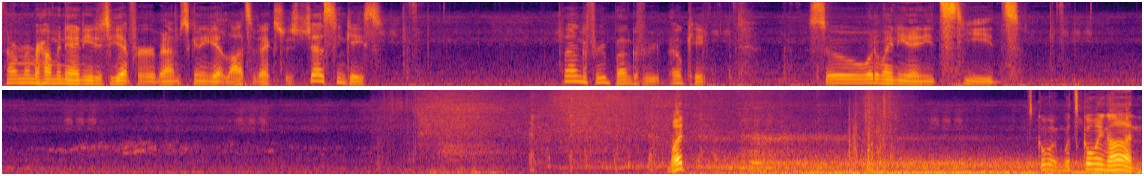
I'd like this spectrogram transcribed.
I don't remember how many I needed to get for her, but I'm just going to get lots of extras just in case. Punga fruit, punga fruit. Okay. So, what do I need? I need seeds. What? What's going, what's going on?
